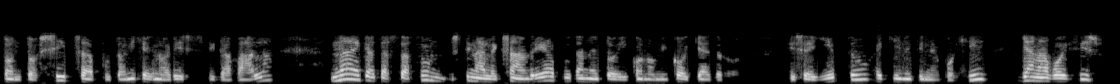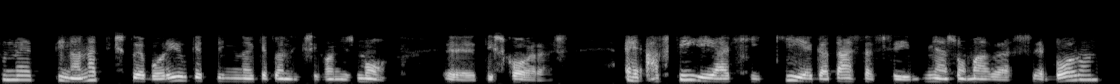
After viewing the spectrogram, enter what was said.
τον Τοσίτσα που τον είχε γνωρίσει στην Καβάλα να εγκατασταθούν στην Αλεξάνδρεια που ήταν το οικονομικό κέντρο της Αιγύπτου εκείνη την εποχή για να βοηθήσουν την ανάπτυξη του εμπορίου και, την, και τον εξυγχρονισμό ε, της χώρας. Ε, αυτή η αρχική η εγκατάσταση μιας ομάδας εμπόρων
